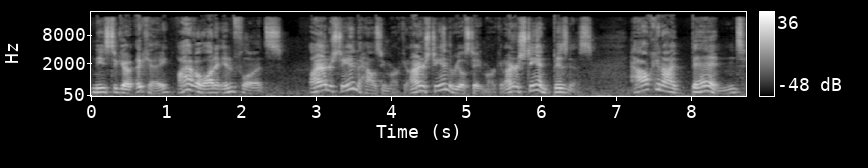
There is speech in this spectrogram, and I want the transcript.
needs to go, okay, I have a lot of influence. I understand the housing market. I understand the real estate market. I understand business. How can I bend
